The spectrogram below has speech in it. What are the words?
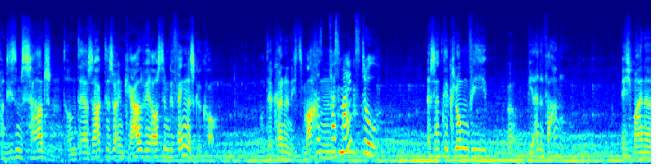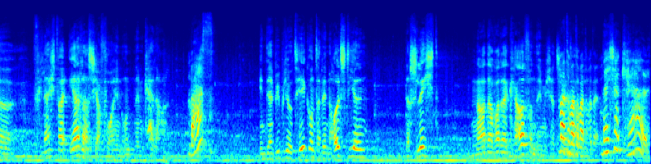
von diesem Sergeant und er sagte, so ein Kerl wäre aus dem Gefängnis gekommen. Und er könne nichts Was, machen. was meinst du? Es hat geklungen wie, äh, wie eine Warnung. Ich meine, vielleicht war er das ja vorhin unten im Keller. Was? In der Bibliothek unter den Holzdielen. Das Licht. Na, da war der Kerl, von dem ich erzählt Warte, warte, warte, warte. Welcher Kerl?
